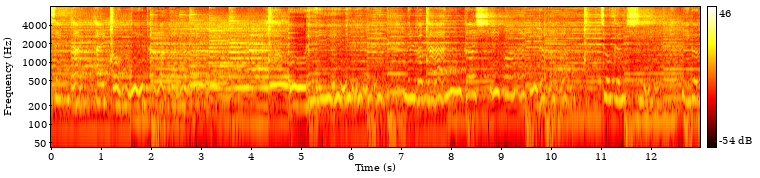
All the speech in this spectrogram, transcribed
생각할 겁니다. 우리 늙어가는 것이 아니라 조금씩 익어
